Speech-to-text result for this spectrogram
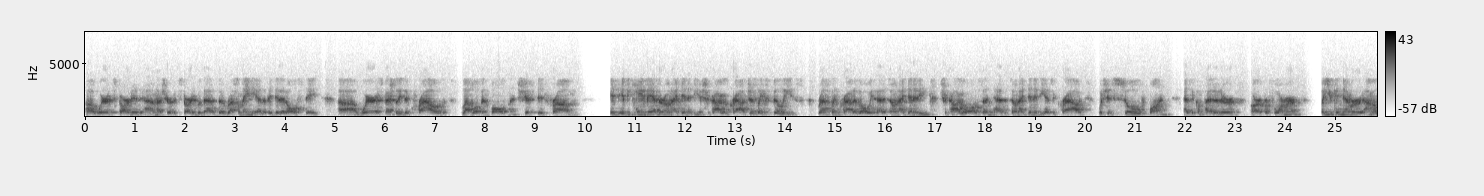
uh, where it started. I'm not sure if it started with the, the WrestleMania that they did at Allstate, uh, where especially the crowd level of involvement shifted from. It, it became they have their own identity, a Chicago crowd, just like Philly's wrestling crowd has always had its own identity. Chicago all of a sudden has its own identity as a crowd, which is so fun as a competitor or a performer. But you can never. I'm a.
